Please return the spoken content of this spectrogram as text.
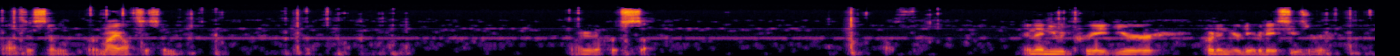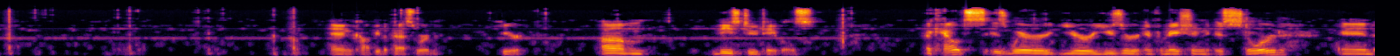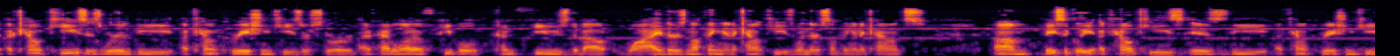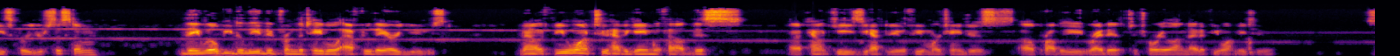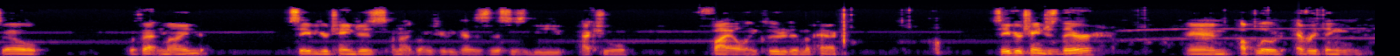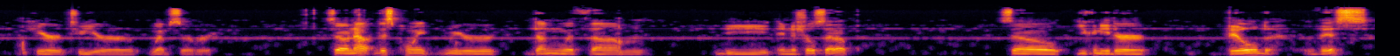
auth system or my auth system Why did I put? And then you would create your, put in your database user and copy the password here. Um, these two tables. Accounts is where your user information is stored, and account keys is where the account creation keys are stored. I've had a lot of people confused about why there's nothing in account keys when there's something in accounts. Um, basically, account keys is the account creation keys for your system. They will be deleted from the table after they are used. Now, if you want to have a game without this account keys, you have to do a few more changes. I'll probably write a tutorial on that if you want me to. So, with that in mind, save your changes. I'm not going to because this is the actual file included in the pack. Save your changes there and upload everything here to your web server. So now at this point we're done with um, the initial setup. So you can either build this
